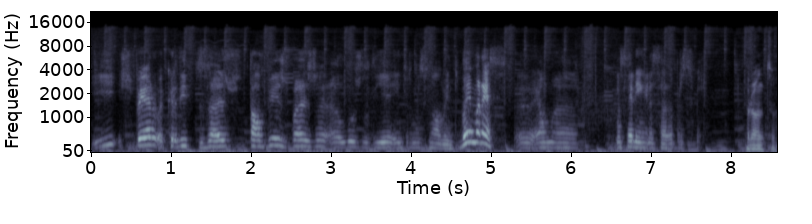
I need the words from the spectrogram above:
E espero, acredito, desejo, talvez veja a luz do dia internacionalmente. Bem merece. Eh, É uma, uma série engraçada para se ver. Pronto,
